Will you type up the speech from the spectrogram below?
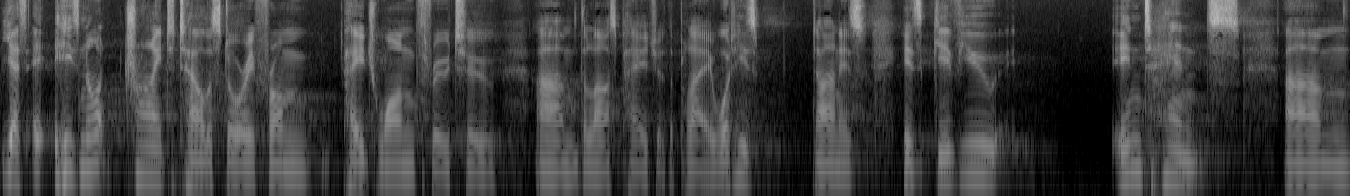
yes, it, he's not tried to tell the story from page one through to um, the last page of the play. What he's done is, is give you intense. Um,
